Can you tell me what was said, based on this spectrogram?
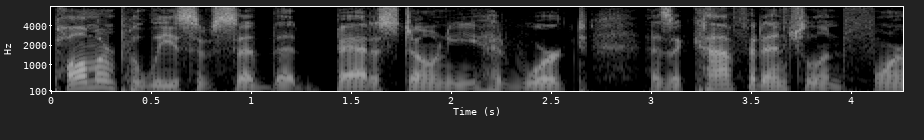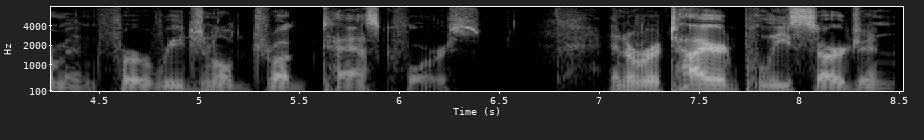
Palmer police have said that Battistoni had worked as a confidential informant for a regional drug task force. And a retired police sergeant,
